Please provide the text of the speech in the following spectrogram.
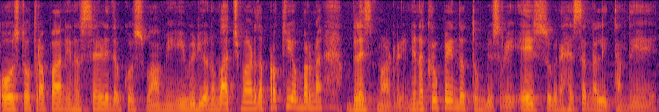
ಓ ಸ್ತೋತ್ರಪ್ಪ, ನೀನು ಸೆಳೆದಕ್ಕೂ ಸ್ವಾಮಿ. ಈ ವಿಡಿಯೋನ ವಾಚ್ ಮಾಡಿದ ಪ್ರತಿಯೊಬ್ಬರನ್ನ ಬ್ಲೆಸ್ ಮಾಡ್ರಿ. ನಿನ್ನ ಕೃಪೆಯಿಂದ ತುಂಬಿಸ್ರಿ. ಏಸುವಿನ ಹೆಸರಿನಲ್ಲಿ ತಂದೆಯೇ.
